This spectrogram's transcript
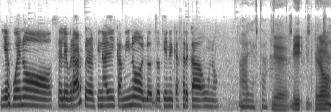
y es bueno celebrar, pero al final el camino lo, lo tiene que hacer cada uno. Ahí está. Yeah, y- pero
